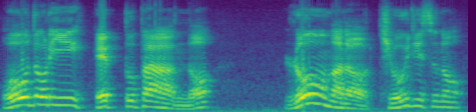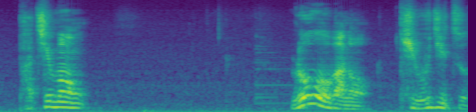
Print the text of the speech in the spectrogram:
オードリー・ヘップパーンのローマの休日のパチモン。ローマの休日。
